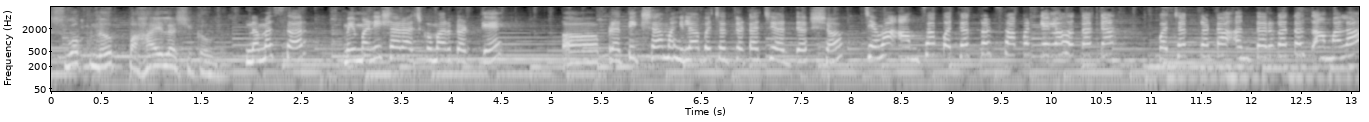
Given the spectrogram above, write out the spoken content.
स्वप्न पाहायला शिकवलं. नमस्कार मी मनीषा राजकुमार कटके. प्रतीक्षा महिला बचत गटाची अध्यक्ष. जेव्हा आमचा बचत गट स्थापन केला होता त्या बचत गटा अंतर्गतच आम्हाला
